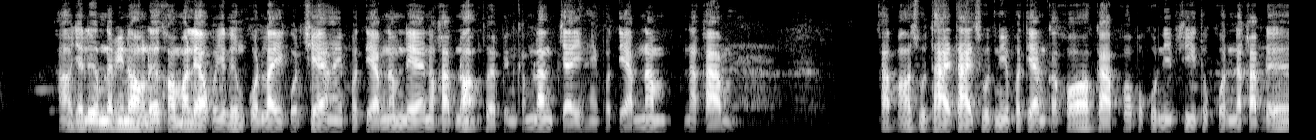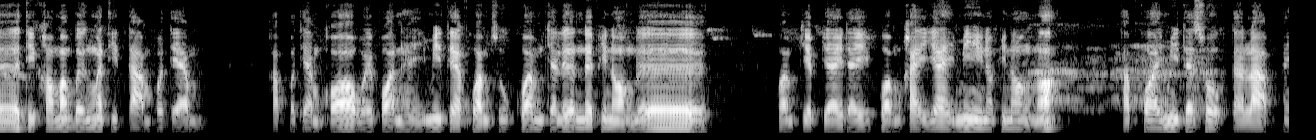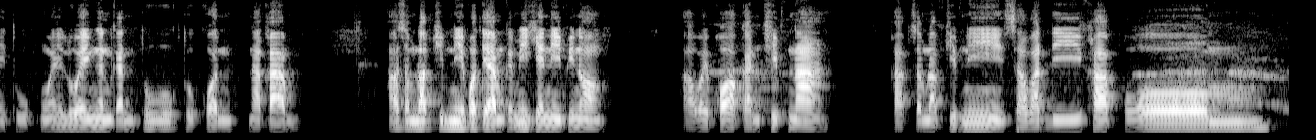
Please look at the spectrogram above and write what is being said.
เอาอย่าลืมนะพี่น้องเด้อเขามาแล้วก็อย่าลืมกดไลค์กดแชร์ให้พอเตรียมน้ำแดงเนาะครับเนาะเพื่อเป็นกำลังใจให้พอเตรียมน้ำนะครับครับเอาสุดท้ายท้ายสุดนี่พอแต้มก็ขอกราบขอบพระคุณ FC ทุกคนนะครับ เด้อที่เขามาเบิ่งมาติดตามพอแต้มครับพอแต้มขออวยพรให้มีแต่ความสุขความเจริญเด้อพี่น้องเด้อ ความเจ็บใหญ่ใดความไข่ใหญ่มีเนาะพี่น้องเนาะครับขอให้มีแต่โศกแต่ลาภให้ถูกหวยรวยเงินกันทุกทุกคนนะครับเอาสำหรับคลิปนี้พอแต้มก็มีแค่นี้พี่น้อง เอาไว้พอกันคลิปหน้าครับสำหรับคลิปนี้สวัสดีครับผม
